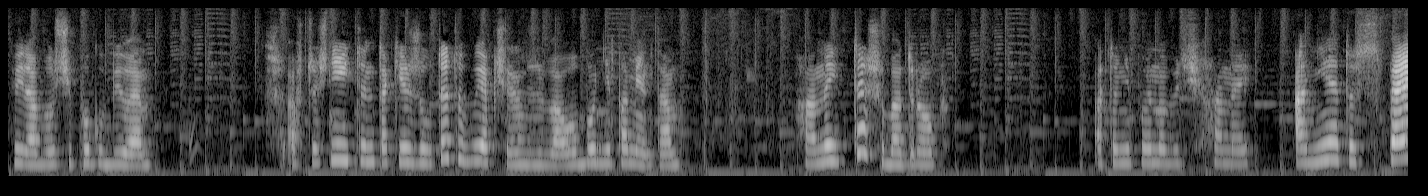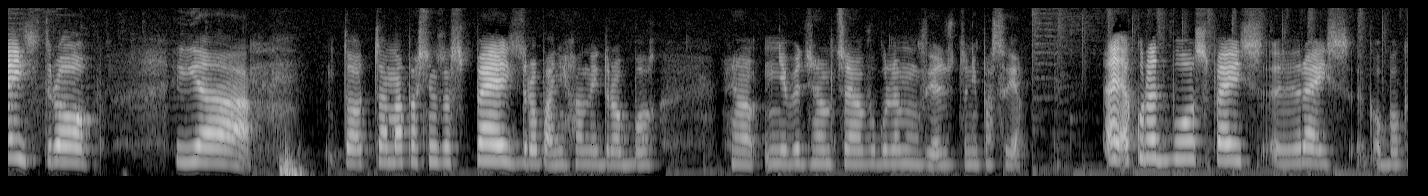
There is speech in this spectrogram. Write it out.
Chwila, bo się pogubiłem. A wcześniej ten takie żółte to jak się nazywało, bo nie pamiętam. Honey też chyba drop. A to nie powinno być Honey. A nie, to jest Space Drop. Ja. To ta mapa się nazywa Space Drop, a nie Honey Drop, bo ja nie wiedziałam co ja w ogóle mówię, że to nie pasuje. Ej, akurat było Space y, Race obok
